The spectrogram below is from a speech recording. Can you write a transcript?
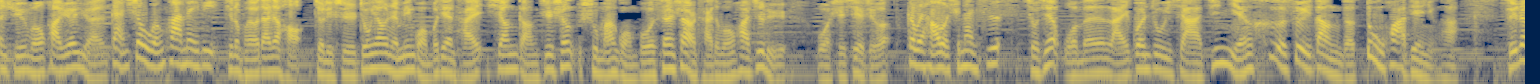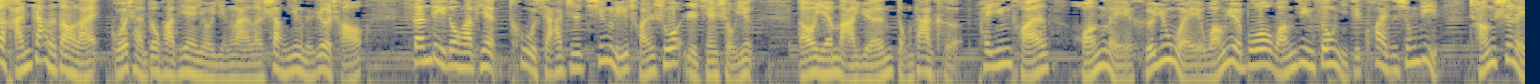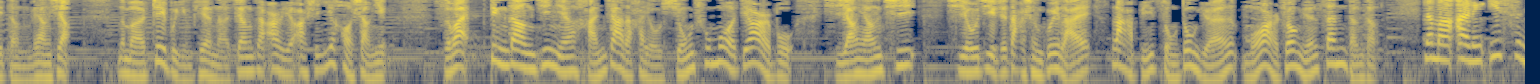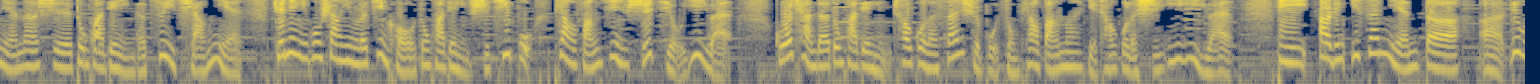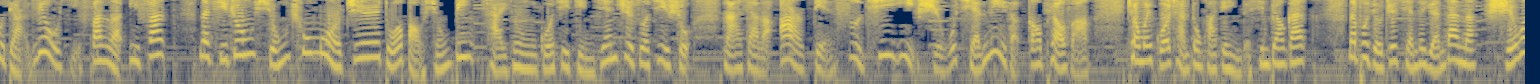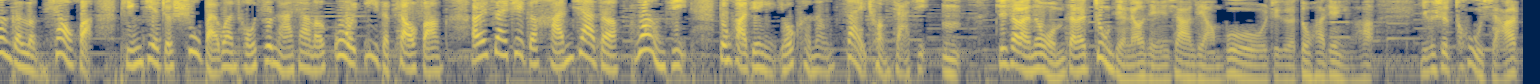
探寻文化渊源，感受文化魅力。听众朋友，大家好，这里是中央人民广播电台香港之声数码广播三十二台的文化之旅，我是谢哲。各位好，我是曼斯。首先，我们来关注一下今年贺岁档的动画电影啊。随着寒假的到来，国产动画片又迎来了上映的热潮。三 D 动画片《兔侠之青离传说》日前首映，导演马原、董大可，配音团黄磊、何云伟、王月波、王劲松以及筷子兄弟、常石磊等亮相。那么这部影片呢，将在二月二十一号上映。此外，定档今年寒假的还有《熊出没》第二部、《喜羊羊七》、《西游记之大圣归来》、《蜡笔总动员》、《摩尔庄园三》等等。那么，二零一四年呢是动画电影的最强年，全年一共上映了进口动画电影十七部，票房近十九亿元；国产的动画电影超过了三十部，总票房呢也超过了十一亿元，比二零一三年的呃六点六亿翻了一番。那其中，《熊出没之夺宝熊兵》采用国际顶尖制作技术，拿下了二点四七亿，史无前例的高票房，成为国产动画电影的新标杆。那不久之前的元旦呢，《十万个冷笑话》凭借着数百万投资拿下了过亿的票房。而在这个寒假的旺季，动画电影有可能再创佳绩。嗯，接下来呢，我们再来重点了解一下两部这个动画电影哈，一个是《兔侠》。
